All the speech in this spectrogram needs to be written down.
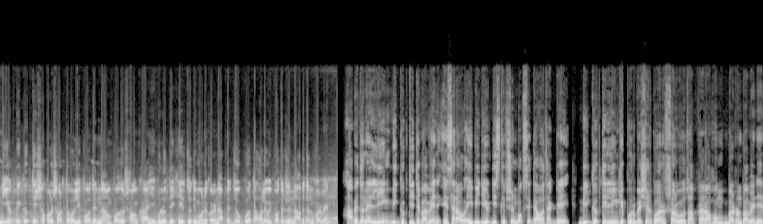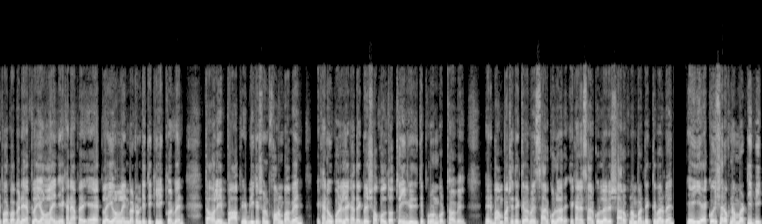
নিয়োগ বিজ্ঞপ্তির সকল শর্তাবলী, পদের নাম পদ সংখ্যা এগুলো দেখে যদি মনে করেন আপনি যোগ্য, তাহলে ওই পদের জন্য আবেদন করবেন। আবেদনের লিংক বিজ্ঞপ্তিতে পাবেন। এছাড়াও এই ভিডিওর ডিসক্রিপশন বক্সে দেওয়া থাকবে। বিজ্ঞপ্তির লিংকে প্রবেশের পর সর্বপ্রথম আপনারা হোম বাটন পাবেন, এরপর পাবেন অ্যাপ্লাই অনলাইন এখানে আপনার অ্যাপ্লাই অনলাইন বাটনটিতে ক্লিক করবেন। তাহলে বাপ অ্যাপ্লিকেশন ফর্ম পাবেন। এখানে উপরে লেখা থাকবে, সকল তথ্য ইংরেজিতে পূরণ করতে হবে। এর বাম পাশে দেখতে পারবেন সার্কুলার এখানে সার্কুলারের স্মারক নাম্বার দেখতে পারবেন। এই একই স্মারক নাম্বারটি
